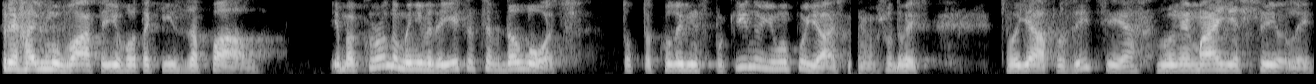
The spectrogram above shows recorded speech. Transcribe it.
пригальмувати його такий запал. І Макрону, мені видається, це вдалося. Тобто, коли він спокійно йому пояснював, що дивись, твоя позиція ну не має сили.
